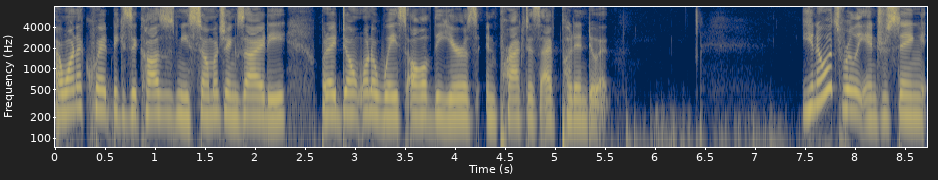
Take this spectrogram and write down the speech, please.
I want to quit because it causes me so much anxiety, but I don't want to waste all of the years in practice I've put into it. You know what's really interesting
